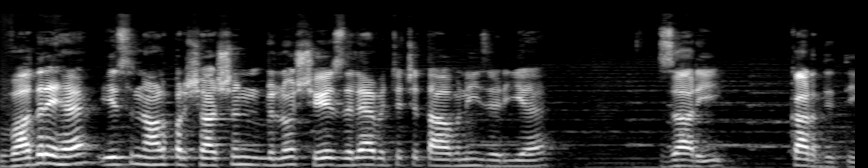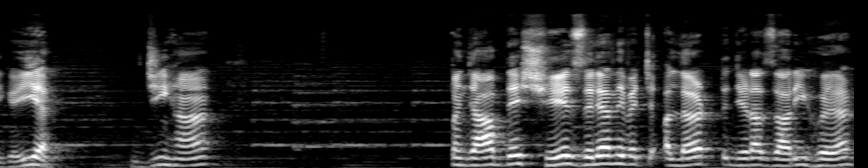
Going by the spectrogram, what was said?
ਵਧ ਰਿਹਾ ਹੈ। ਇਸ ਨਾਲ ਪ੍ਰਸ਼ਾਸਨ ਵੱਲੋਂ 6 ਜ਼ਿਲ੍ਹਿਆਂ ਵਿੱਚ ਚੇਤਾਵਨੀ ਜਿਹੜੀ ਹੈ, ਜਾਰੀ ਕਰ ਦਿੱਤੀ ਗਈ ਹੈ। ਜੀ ਹਾਂ, ਪੰਜਾਬ ਦੇ 6 ਜ਼ਿਲ੍ਹਿਆਂ ਦੇ ਵਿੱਚ ਅਲਰਟ ਜਿਹੜਾ ਜਾਰੀ ਹੋਇਆ ਹੈ।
